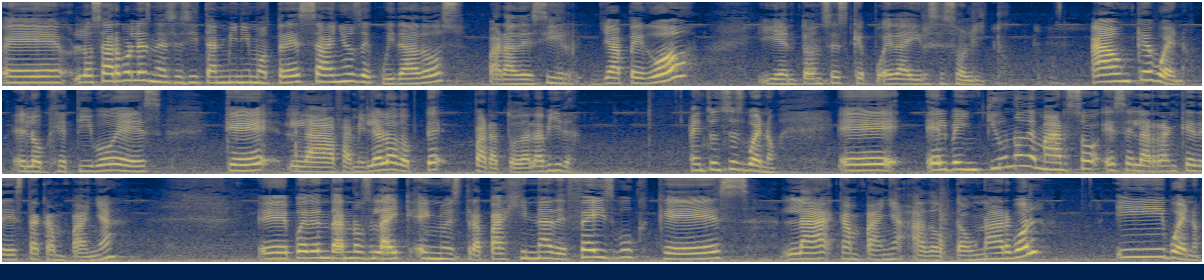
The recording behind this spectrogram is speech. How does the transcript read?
Eh, los árboles necesitan mínimo tres años de cuidados para decir ya pegó y entonces que pueda irse solito. Aunque bueno, el objetivo es que la familia lo adopte para toda la vida. Entonces, bueno, eh, el 21 de marzo es el arranque de esta campaña. Eh, pueden darnos like en nuestra página de Facebook, que es la campaña Adopta un Árbol. Y bueno,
